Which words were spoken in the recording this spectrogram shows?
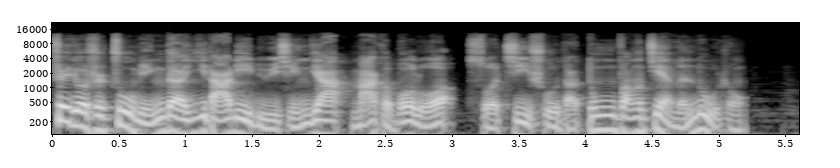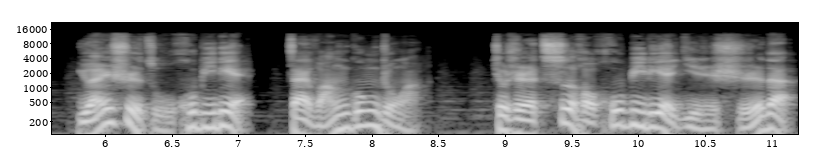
这就是著名的意大利旅行家马可·波罗所记述的《东方见闻录》中，元世祖忽必烈在王宫中啊，就是伺候忽必烈饮食的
